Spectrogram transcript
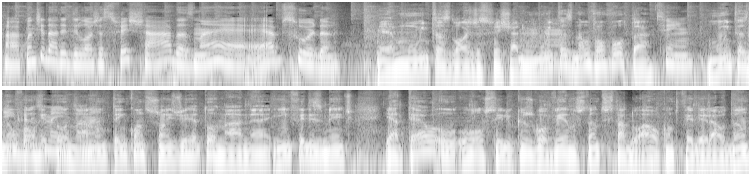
a quantidade de lojas fechadas, né? É, é absurda. É, muitas lojas fecharam uhum. e muitas não vão voltar. Sim. Muitas não vão retornar, né? não tem condições de retornar, né? Infelizmente. E até o, o, auxílio que os governos, tanto estadual quanto federal, dão,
